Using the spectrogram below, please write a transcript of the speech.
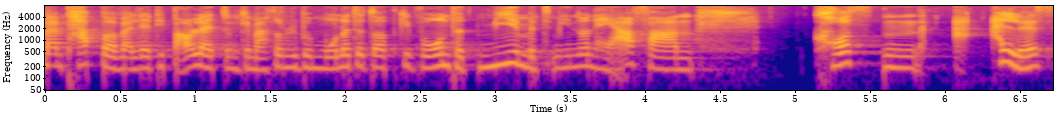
mein Papa, weil der die Bauleitung gemacht hat und über Monate dort gewohnt hat, mir mit dem Hin- und Herfahren, Kosten, alles.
